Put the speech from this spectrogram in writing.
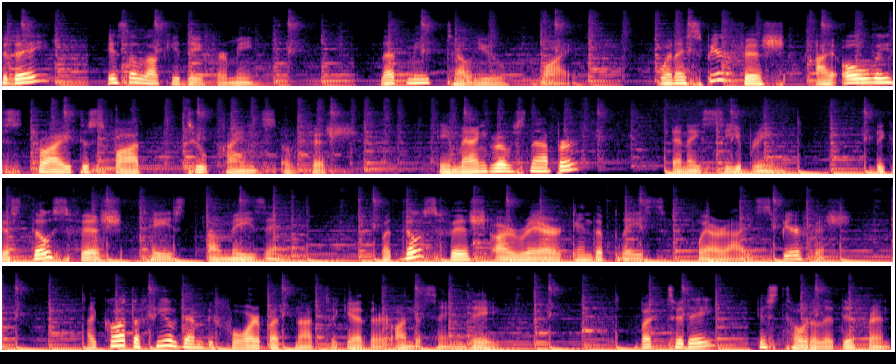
Today is a lucky day for me. Let me tell you why. When I spearfish, I always try to spot two kinds of fish a mangrove snapper and a sea bream because those fish taste amazing. But those fish are rare in the place where I spearfish. I caught a few of them before but not together on the same day. But today is totally different.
